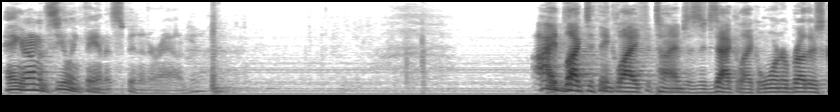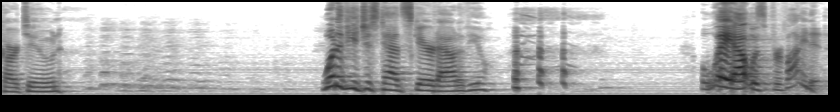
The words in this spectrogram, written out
hanging on to the ceiling fan that's spinning around. I'd like to think life at times is exactly like a Warner Brothers cartoon. What have you just had scared out of you? a way out was provided.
